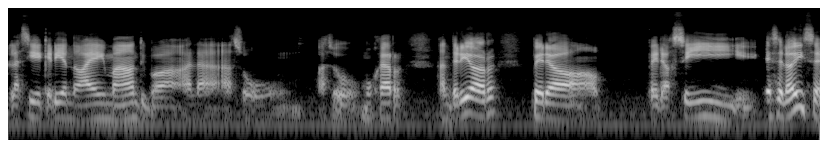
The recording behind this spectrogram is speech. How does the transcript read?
la sigue queriendo a Emma, tipo a, la- a su. a su mujer anterior. Pero. Pero sí. Se lo dice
